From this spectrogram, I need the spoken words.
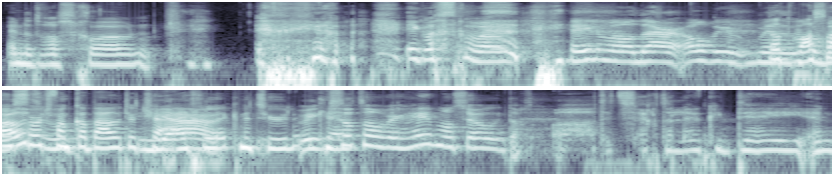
En het was gewoon, ja, ik was gewoon helemaal daar alweer met Dat een was al een soort van kaboutertje Ja, eigenlijk natuurlijk. Ik Ja. zat alweer helemaal zo. Ik dacht, oh, dit is echt een leuk idee. En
